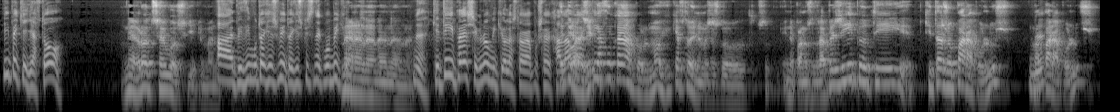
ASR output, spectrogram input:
Είπε και γι' αυτό. Ναι, ρώτησα εγώ συγκεκριμένα. Α, επειδή μου το έχεις πει, το έχεις πει στην εκπομπή ναι, κιόλας. ναι, ναι, ναι, ναι, ναι. Ναι. Και τι είπες, συγγνώμη κιόλας τώρα που σε Δεν χαλάω. πειράζει, τι- κάθε κανένα πρόβλημα. Όχι, και αυτό είναι μέσα στο, στο- είναι πάνω στο τραπέζι. Είπε ότι κοιτάζω πάρα πολλούς. Ναι. πάρα πολλούς.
